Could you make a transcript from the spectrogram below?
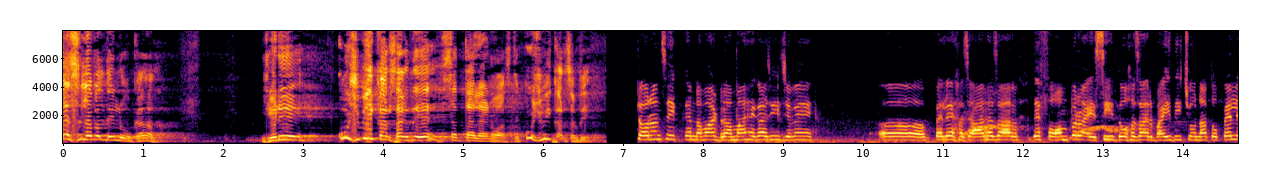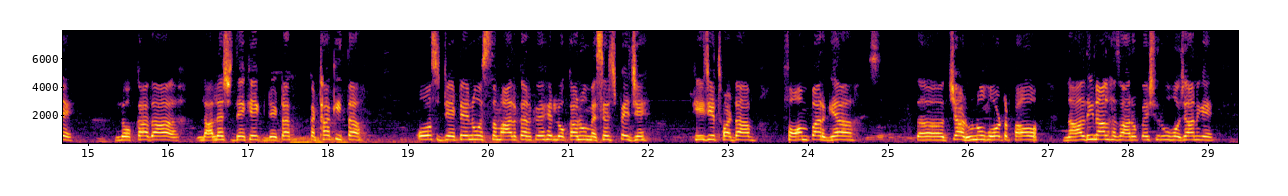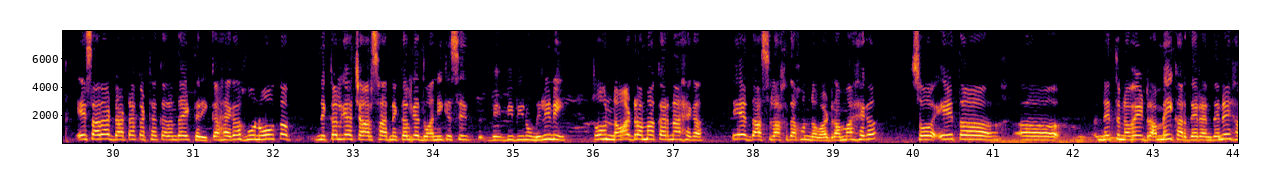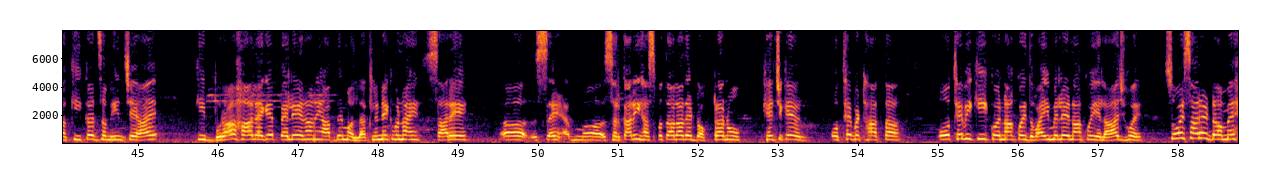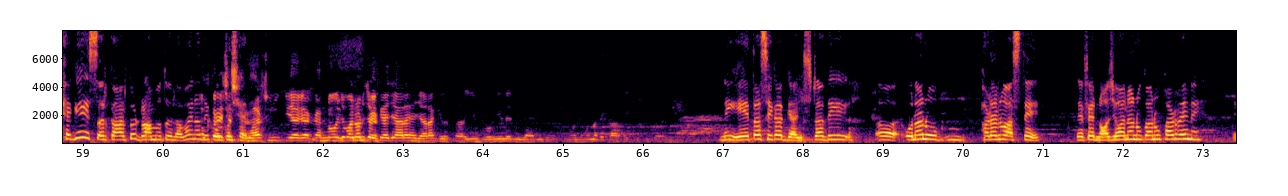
ਇਸ ਲੈਵਲ ਦੇ ਲੋਕ ਆ, ਜਿਹੜੇ ਕੁਝ ਵੀ ਕਰ ਸਕਦੇ ਆ, ਸੱਤਾ ਲੈਣ ਵਾਸਤੇ ਕੁਝ ਵੀ ਕਰ ਸਕਦੇ ਇੰਸ਼ੋਰੈਂਸ ਇੱਕ ਨਵਾਂ ਡਰਾਮਾ ਹੈਗਾ ਜੀ, ਜਿਵੇਂ ਪਹਿਲੇ ਹਜ਼ਾਰ ਹਜ਼ਾਰ ਦੇ ਫਾਰਮ ਭਰਾਏ ਸੀ 2022 ਦੀ ਚੋਣਾਂ ਤੋਂ ਪਹਿਲੇ। ਲੋਕਾਂ ਦਾ ਲਾਲਚ ਦੇ ਕੇ ਇੱਕ ਡੇਟਾ ਇਕੱਠਾ ਕੀਤਾ, ਉਸ ਡੇਟੇ ਨੂੰ ਇਸਤੇਮਾਲ ਕਰਕੇ ਇਹ ਲੋਕਾਂ ਨੂੰ ਮੈਸੇਜ ਭੇਜੇ ਕਿ ਜੇ ਤੁਹਾਡਾ ਫਾਰਮ ਭਰ ਗਿਆ, ਤਾਂ ਝਾੜੂ ਨੂੰ ਵੋਟ ਪਾਓ, ਨਾਲ ਦੀ ਨਾਲ 1000 ਰੁਪਏ ਸ਼ੁਰੂ ਹੋ ਜਾਣਗੇ। ਇਹ ਸਾਰਾ ਡਾਟਾ ਇਕੱਠਾ ਕਰਨ ਦਾ ਇੱਕ ਤਰੀਕਾ ਹੈਗਾ। ਹੁਣ ਉਹ ਤਾਂ ਨਿਕਲ ਗਿਆ 4 ਸਾਲ ਨਿਕਲ ਗਿਆ ਦਵਾਨੀ ਕਿਸੇ ਬੀ- ਬੀਬੀ ਨੂੰ ਮਿਲੀ ਨਹੀਂ, ਤਾਂ ਹੁਣ ਨਵਾਂ ਡਰਾਮਾ ਕਰਨਾ ਹੈਗਾ। ਤੇ ਇਹ 10 ਲੱਖ ਦਾ ਹੁਣ ਨਵਾਂ ਡਰਾਮਾ ਹੈਗਾ। ਸੋ ਇਹ ਤਾਂ ਨਿਤ ਨਵੇਂ ਡਰਾਮੇ ਹੀ ਕਰਦੇ ਰਹਿੰਦੇ ਨੇ। ਹਕੀਕਤ ਜ਼ਮੀਨ 'ਚ ਆਏ ਕਿ ਬੁਰਾ ਹਾਲ ਹੈਗੇ। ਪਹਿਲੇ ਇਹਨਾਂ ਨੇ ਆਪਦੇ ਮੁਹੱਲਾ ਕਲੀਨਿਕ ਬਣਾਏ। ਸਾਰੇ ਸਰਕਾਰੀ ਹਸਪਤਾਲਾਂ ਦੇ ਡਾਕਟਰਾਂ ਨੂੰ ਖਿੱਚ ਕੇ ਉੱਥੇ ਬਿਠਾਤਾ। ਉੱਥੇ ਵੀ ਕੀ ਕੋਈ ਨਾ ਕੋਈ ਦਵਾਈ ਮਿਲੇ ਨਾ ਕੋਈ ਇਲਾਜ ਹੋਏ। ਸੋ ਇਹ ਸਾਰੇ ਡਰਾਮੇ ਹੈਗੇ। ਸਰਕਾਰ ਤੋਂ ਡਰਾਮੇ ਤੋਂ ਇਲਾਵਾ ਇਹਨਾਂ ਦੇ ਕੋਲ ਕੁਝ ਹੈ ਨਹੀਂ। ਸ਼ੁਰੂ ਕੀਤਾ ਗਿਆ। ਨੌਜਵਾਨਾਂ ਨੂੰ ਚੱਕਿਆ ਜਾ ਰਿਹਾ ਹਜ਼ਾਰਾਂ ਗ੍ਰਿਫਤਾਰੀਆਂ ਹੋ ਰਹੀਆਂ ਨੇ। ਨਜਾਇਜ਼ ਨੌਜਵਾਨਾਂ ਤੇ ਕਾਰਵਾਈ ਨਹੀਂ ਇਹ ਤਾਂ ਸੀਗਾ ਗੈਂਗਸਟਰ ਦੀ ਉਹਨਾਂ ਨੂੰ ਫੜਨ ਵਾਸਤੇ ਤੇ ਫਿਰ ਨੌਜਵਾਨਾਂ ਨੂੰ ਕਾਹਨੂੰ ਫੜ ਰਹੇ ਨੇ?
